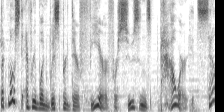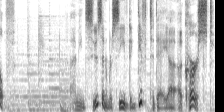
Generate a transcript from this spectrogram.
But most everyone whispered their fear for Susan's power itself. I mean, Susan received a gift today, a, a cursed,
